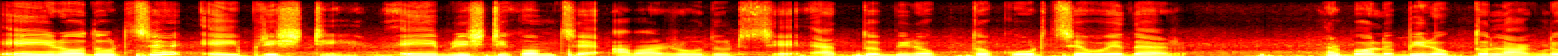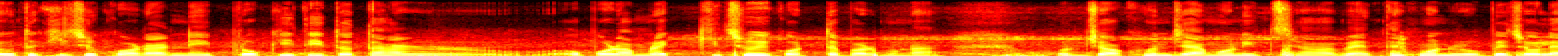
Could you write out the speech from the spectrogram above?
এই রোদ উঠছে, এই বৃষ্টি। এই বৃষ্টি কমছে, আবার রোদ উঠছে। এত বিরক্ত করছে ওয়েদার আর বলো, বিরক্ত লাগলেও তো কিছু করার নেই। প্রকৃতি তো তার ওপর আমরা কিছুই করতে পারব না। ওর যখন যেমন ইচ্ছা হবে, তেমন রূপে চলে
